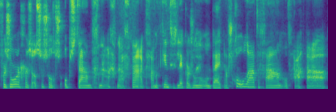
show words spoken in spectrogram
verzorgers als ze s ochtends opstaan, gna, gna, gna. Ik ga mijn kind eens lekker zonder ontbijt naar school laten gaan. Of haha,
